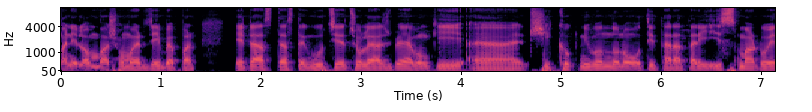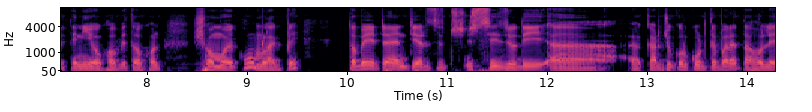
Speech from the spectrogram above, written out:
মানে লম্বা সময়ের যে ব্যাপার, এটা আস্তে আস্তে গুছিয়ে চলে আসবে এবং কি শিক্ষক নিবন্ধনও অতি তাড়াতাড়ি স্মার্ট ওয়েতে নিয়োগ হবে তখন, সময় কম লাগবে। তবে এটা এনটিআরসি যদি কার্যকর করতে পারে, তাহলে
